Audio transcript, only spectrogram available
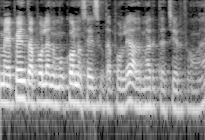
நம்ம எப்பயும் தப்போம் இல்லை அந்த முக்கோணம் சைஸுக்கு தப்போம் இல்லையா? அது மாதிரி தைச்சி எடுத்துக்கோங்க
